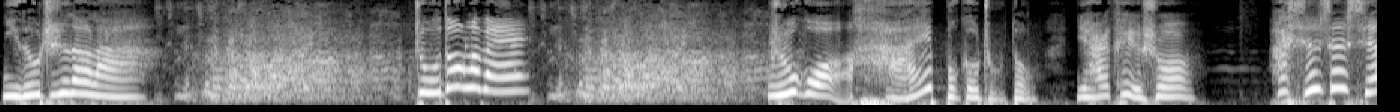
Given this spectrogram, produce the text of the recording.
你都知道啦，主动了没？”如果还不够主动，你还可以说。啊，行行行，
